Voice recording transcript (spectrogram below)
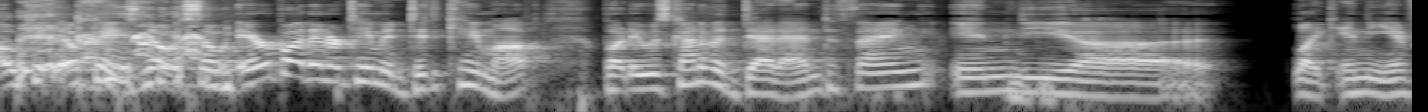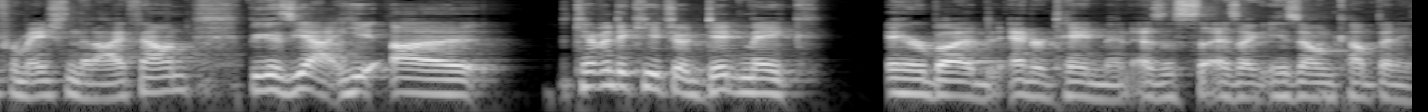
okay, okay. No, so Airbud Entertainment did came up, but it was kind of a dead end thing in the uh like in the information that I found because yeah, he uh Kevin DeKicho did make Airbud Entertainment as a as like his own company.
